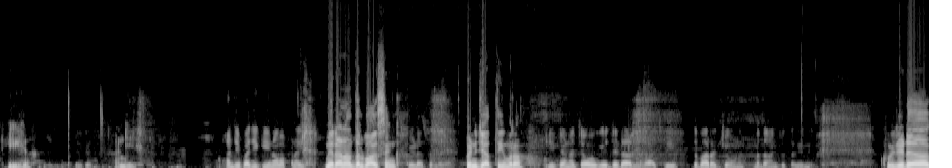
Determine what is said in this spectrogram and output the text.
ਠੀਕ ਆ। ਹਾਂਜੀ। ਹਾਂਜੀ ਭਾਜੀ ਕੀ ਨਾਮ ਆਪਣਾ ਜੀ? ਮੇਰਾ ਨਾਮ ਦਲਬਾਗ ਸਿੰਘ। ਕਿਹੜਾ ਪਿੰਡ ਦਾ ਪਿੰਡ ਜਾਤੀ ਉਮਰਾ। ਕੀ ਕਹਿਣਾ ਚਾਹੋਗੇ ਜਿਹੜਾ ਨਵਾਜ਼ ਸ਼ਰੀਫ ਦੁਬਾਰਾ ਚੋਣ ਮੈਦਾਨ ਚ ਉਤਰੇ ਨੇ? ਕੋਈ ਜਿਹੜਾ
